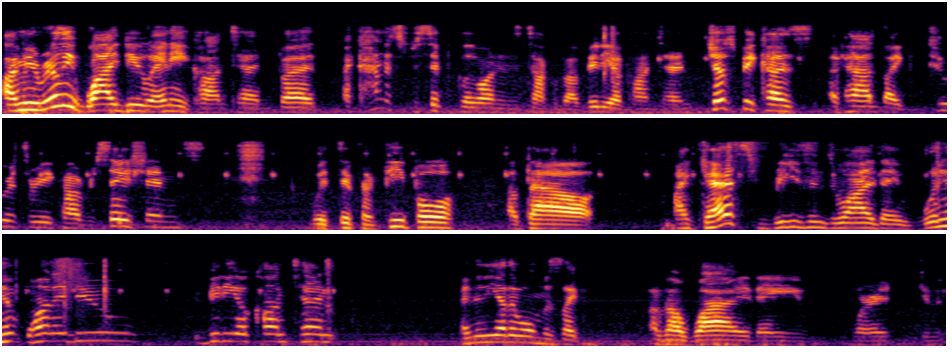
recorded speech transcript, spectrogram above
I mean, really, why do any content? But kind of specifically wanted to talk about video content just because I've had like two or three conversations with different people about, I guess, reasons why they wouldn't want to do video content. And then the other one was like about why they weren't doing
